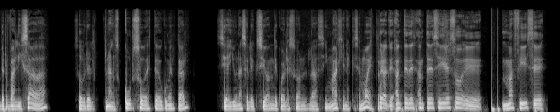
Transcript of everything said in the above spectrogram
verbalizada sobre el transcurso de este documental, si hay una selección de cuáles son las imágenes que se muestran. Espérate, antes de, antes de seguir eso, eh, Mafi dice,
